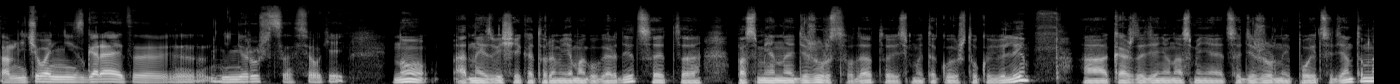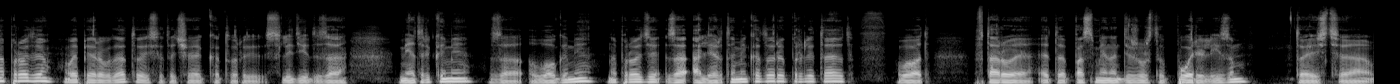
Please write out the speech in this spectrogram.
Там ничего не сгорает, э, не, не рушится, все окей? Ну, одна из вещей, которыми я могу гордиться, это посменное дежурство, да, то есть мы такую штуку ввели, а каждый день у нас меняется дежурный по инцидентам на проде, во-первых, да, то есть это человек, который следит за метриками, за логами на проде, за алертами, которые пролетают, вот. Второе — это посмена дежурства по релизам, то есть э,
